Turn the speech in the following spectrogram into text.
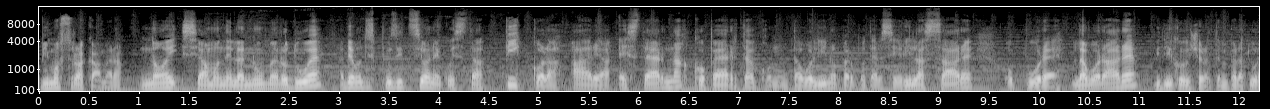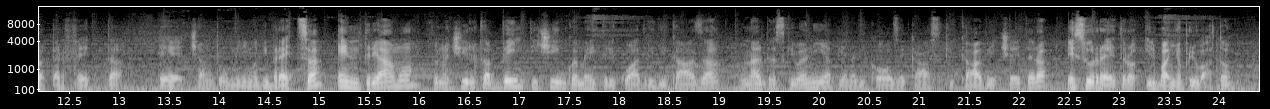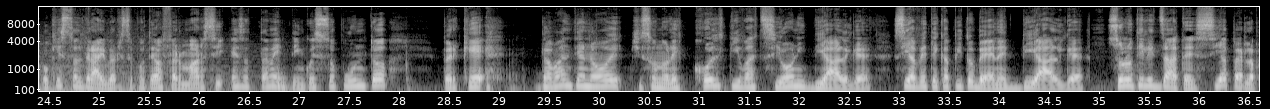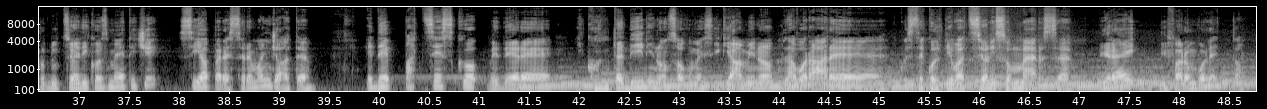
vi mostro la camera. Noi siamo nella numero 2, abbiamo a disposizione questa piccola area esterna coperta con un tavolino per potersi rilassare oppure lavorare. Vi dico che c'è una temperatura perfetta e c'è anche un minimo di brezza. Entriamo, sono circa 25 metri quadri di casa, un'altra scrivania piena di cose, caschi, cavi, eccetera, e sul retro il bagno privato. Ho chiesto al driver se poteva fermarsi esattamente in questo punto perché Davanti a noi ci sono le coltivazioni di alghe. Sì, avete capito bene, di alghe. Sono utilizzate sia per la produzione di cosmetici, sia per essere mangiate. Ed è pazzesco vedere i contadini, non so come si chiamino, lavorare queste coltivazioni sommerse. Direi di fare un voletto.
